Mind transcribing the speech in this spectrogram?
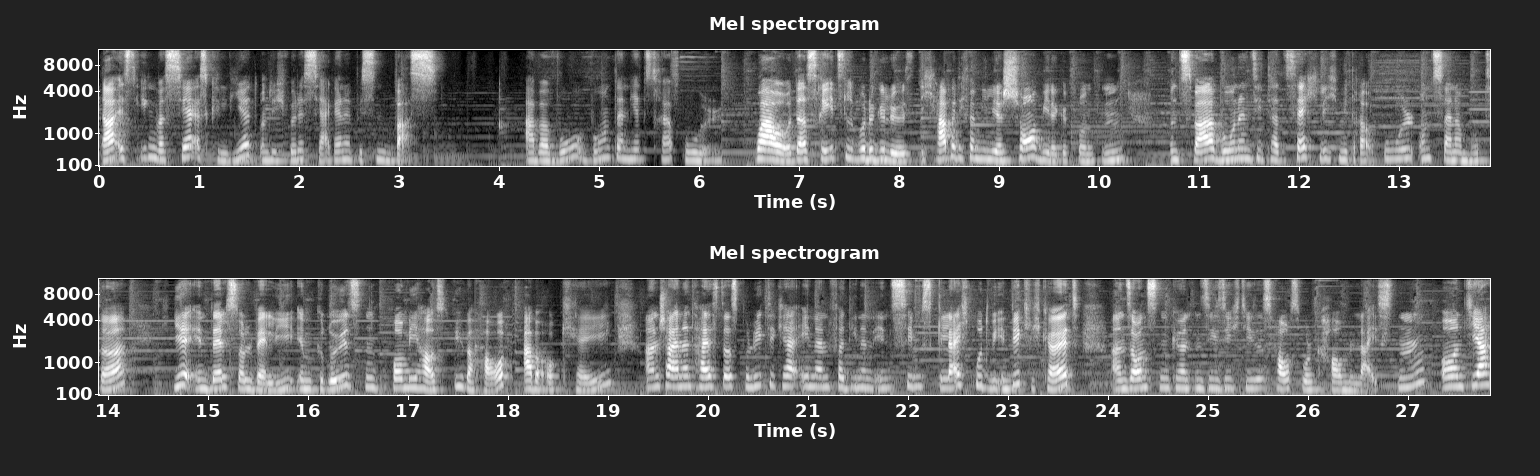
Da ist irgendwas sehr eskaliert und ich würde sehr gerne wissen, was. Aber wo wohnt denn jetzt Raoul? Wow, das Rätsel wurde gelöst. Ich habe die Familie Shaw wiedergefunden. Und zwar wohnen sie tatsächlich mit Raoul und seiner Mutter hier in Del Sol Valley, im größten Promi-Haus überhaupt. Aber okay, anscheinend heißt das, PolitikerInnen verdienen in Sims gleich gut wie in Wirklichkeit. Ansonsten könnten sie sich dieses Haus wohl kaum leisten. Und ja,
